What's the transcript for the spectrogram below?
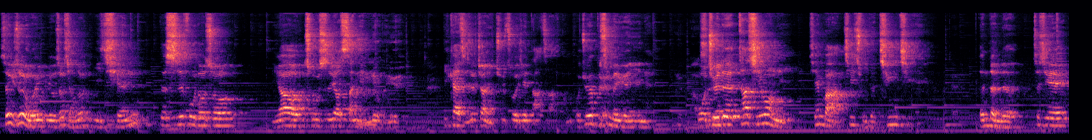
所以所以我有时候想说，以前的师傅都说，你要出师要三年六个月，一开始就叫你去做一些打杂，我觉得不是没原因的。我觉得他希望你先把基础的清洁等等的这些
